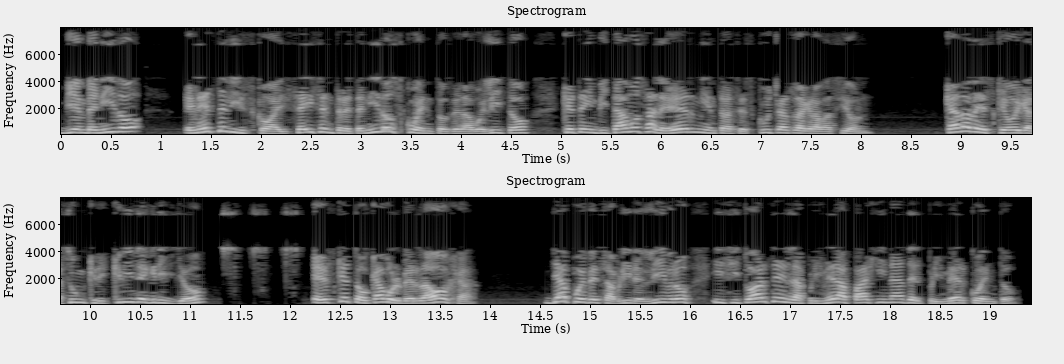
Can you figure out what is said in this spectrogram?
Bienvenido. En este disco hay seis entretenidos cuentos del abuelito que te invitamos a leer mientras escuchas la grabación. Cada vez que oigas un cri-cri de grillo, es que toca volver la hoja. Ya puedes abrir el libro y situarte en la primera página del primer cuento.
